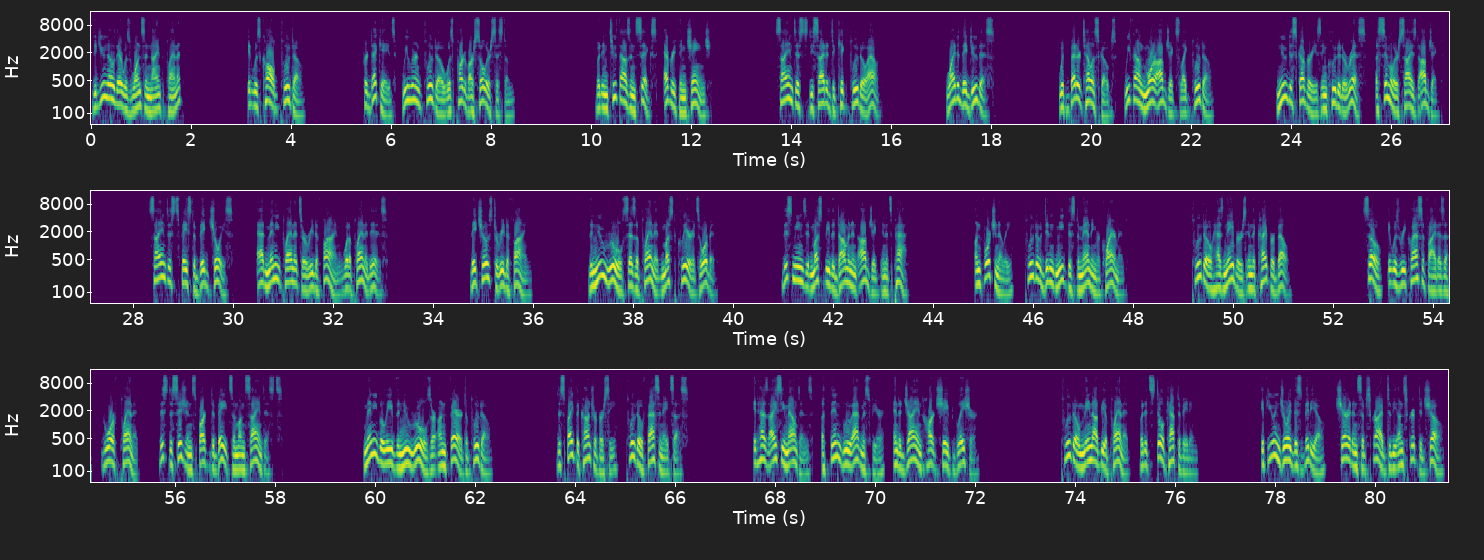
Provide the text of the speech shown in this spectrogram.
Did you know there was once a ninth planet? It was called Pluto. For decades, we learned Pluto was part of our solar system. But in 2006, everything changed. Scientists decided to kick Pluto out. Why did they do this? With better telescopes, we found more objects like Pluto. New discoveries included Eris, a similar-sized object. Scientists faced a big choice. Add many planets or redefine what a planet is. They chose to redefine. The new rule says a planet must clear its orbit. This means it must be the dominant object in its path. Unfortunately, Pluto didn't meet this demanding requirement. Pluto has neighbors in the Kuiper belt. So, it was reclassified as a dwarf planet, this decision sparked debates among scientists. Many believe the new rules are unfair to Pluto. Despite the controversy, Pluto fascinates us. It has icy mountains, a thin blue atmosphere, and a giant heart-shaped glacier. Pluto may not be a planet, but it's still captivating. If you enjoyed this video, share it and subscribe to the Unscripted Show.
